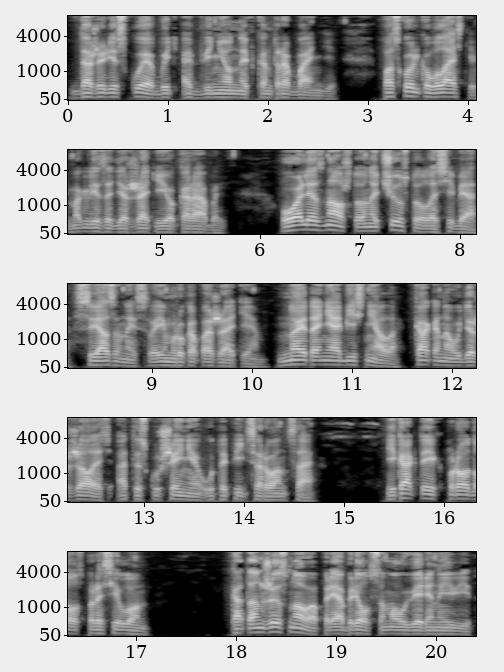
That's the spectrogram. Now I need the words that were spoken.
даже рискуя быть обвиненной в контрабанде, поскольку власти могли задержать ее корабль. Уолли знал, что она чувствовала себя, связанной своим рукопожатием, но это не объясняло, как она удержалась от искушения утопить сорванца. «И как ты их продал?» – спросил он. Катанжи снова приобрел самоуверенный вид,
